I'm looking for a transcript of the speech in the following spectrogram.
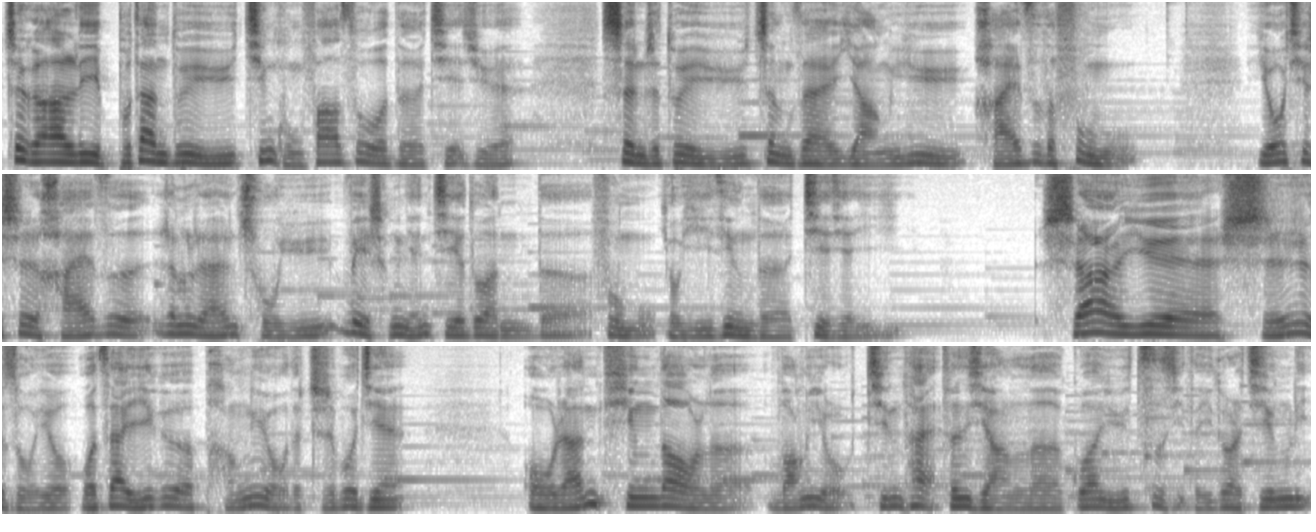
这个案例不但对于惊恐发作的解决，甚至对于正在养育孩子的父母，尤其是孩子仍然处于未成年阶段的父母，有一定的借鉴意义。十二月十日左右，我在一个朋友的直播间。偶然听到了网友金泰分享了关于自己的一段经历。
